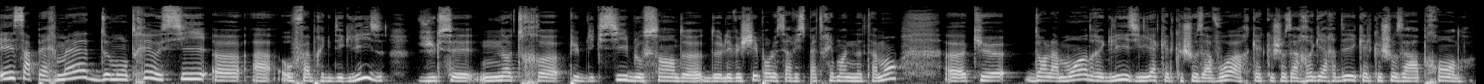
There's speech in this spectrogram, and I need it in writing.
Et ça permet de montrer aussi euh, aux fabriques d'église, vu que c'est notre euh, public cible au sein de, de l'évêché pour le service patrimoine notamment, euh, que dans la moindre église, il y a quelque chose à voir, quelque chose à regarder, quelque chose à apprendre.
